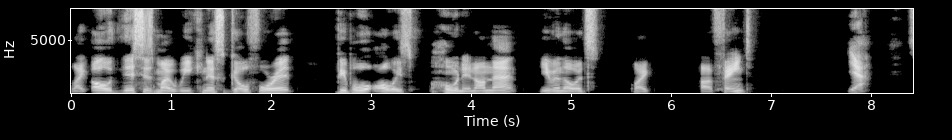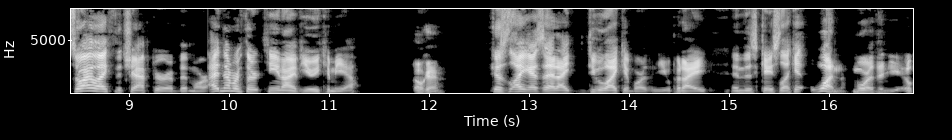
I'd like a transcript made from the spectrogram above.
like, oh, this is my weakness, go for it, people will always hone in on that, even though it's like uh, faint. Yeah. So I like the chapter a bit more. At number 13, I have Yui Kamiya. Okay. Because, like I said, I do like it more than you, but I, in this case, like it one more than you.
